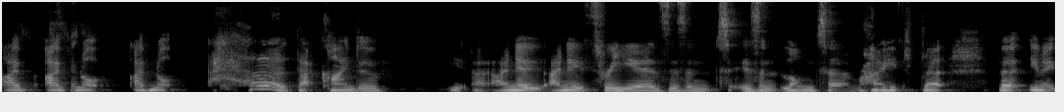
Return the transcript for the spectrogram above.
I've, I've not, I've not heard that kind of I know I know three years isn't isn't long term, right? But but you know,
